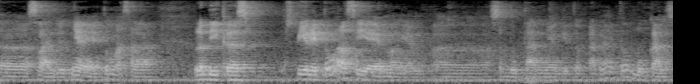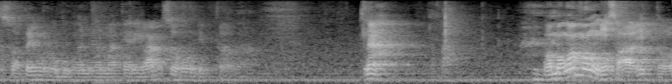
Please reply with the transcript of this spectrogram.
eh, selanjutnya yaitu masalah lebih ke spiritual sih ya emang ya. Eh, sebutannya gitu. Karena itu bukan sesuatu yang berhubungan dengan materi langsung gitu. Nah ngomong-ngomong nih soal itu.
